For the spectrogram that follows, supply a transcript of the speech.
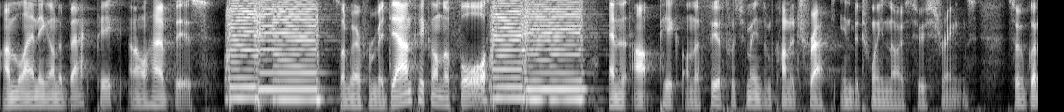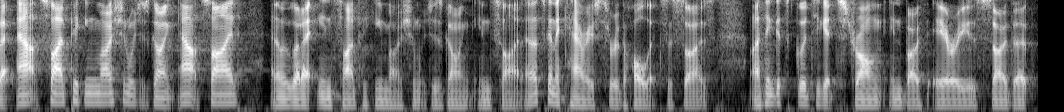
I'm landing on a back pick, and I'll have this. So I'm going from a down pick on the fourth, and an up pick on the fifth, which means I'm kind of trapped in between those two strings. So we've got an outside picking motion, which is going outside, and we've got our inside picking motion, which is going inside. And that's going to carry us through the whole exercise. I think it's good to get strong in both areas so that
